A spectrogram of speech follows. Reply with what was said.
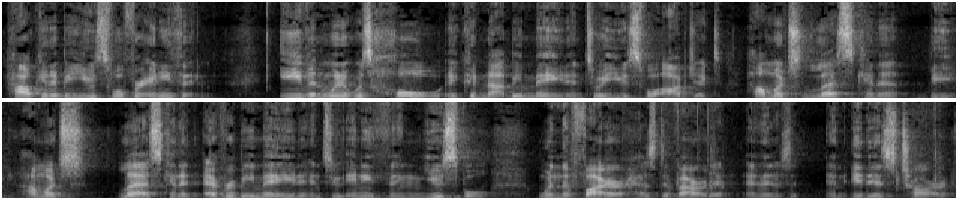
How can it be useful for anything? Even when it was whole, it could not be made into a useful object. How much less can it be? How much less can it ever be made into anything useful when the fire has devoured it and it is, and it is charred?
